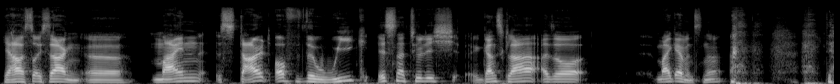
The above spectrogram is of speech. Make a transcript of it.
ja, was soll ich sagen? Äh, mein Start of the Week ist natürlich ganz klar, also Mike Evans, ne?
